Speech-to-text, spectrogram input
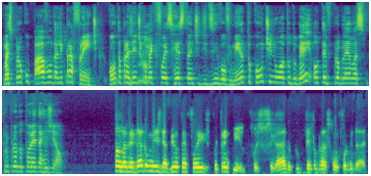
mas preocupavam dali para frente. Conta pra gente como é que foi esse restante de desenvolvimento, continuou tudo bem ou teve problemas para o produtor aí da região? Não, na verdade, o mês de abril até foi, foi tranquilo, foi sossegado, tudo dentro das conformidades.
